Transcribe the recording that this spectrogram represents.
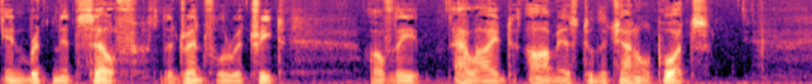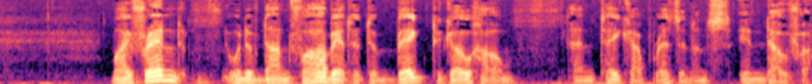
in Britain itself the dreadful retreat of the Allied armies to the Channel ports. My friend would have done far better to beg to go home and take up residence in Dover.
